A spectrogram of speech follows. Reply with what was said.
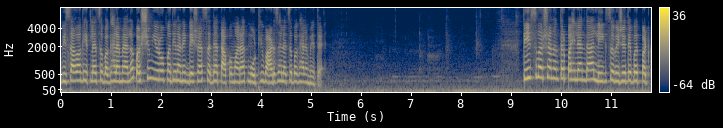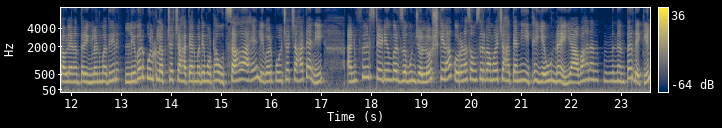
विसावा घेतल्याचं बघायला मिळालं. पश्चिम युरोपमधील अनेक देशात सध्या तापमानात मोठी वाढ झाल्याचं बघायला मिळत आहे तीस वर्षानंतर पहिल्यांदा लीगचं विजेतेपद पटकावल्यानंतर इंग्लंडमधील लिव्हरपूल क्लबच्या चाहत्यांमध्ये मोठा उत्साह आहे. लिव्हरपूलच्या चाहत्यांनी अॅनफिल्ड स्टेडियमवर जमून जल्लोष केला. कोरोना संसर्गामुळे चाहत्यांनी इथे येऊ नये. या आवाहनानंतर देखील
